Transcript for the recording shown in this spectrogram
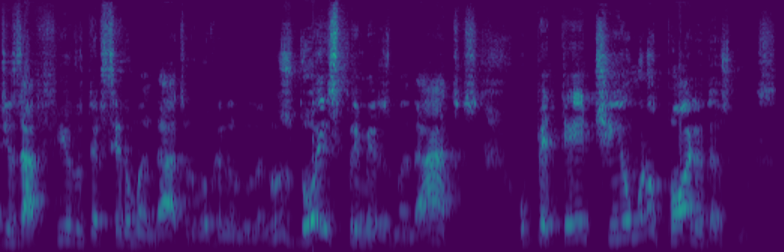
desafio do terceiro mandato do governo Lula. Nos dois primeiros mandatos, o PT tinha o monopólio das ruas.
